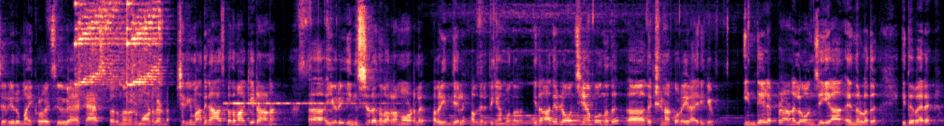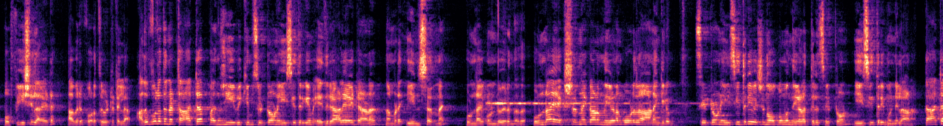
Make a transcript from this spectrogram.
ചെറിയൊരു മൈക്രോ എസ് ആയ കാസ്പർ എന്നൊരു മോഡലുണ്ട്. ശരിക്കും അതിനെ ആസ്പദമാക്കിയിട്ടാണ് ഈ ഒരു ഇൻസ്റ്റർ എന്ന് പറഞ്ഞ മോഡൽ അവർ ഇന്ത്യയിൽ അവതരിപ്പിക്കാൻ പോകുന്നത്. ഇത് ആദ്യം ലോഞ്ച് ചെയ്യാൻ പോകുന്നത് ദക്ഷിണ കൊറിയയിലായിരിക്കും. ഇന്ത്യയിൽ എപ്പോഴാണ് ലോഞ്ച് ചെയ്യുക എന്നുള്ളത് ഇതുവരെ ഒഫീഷ്യലായിട്ട് അവർ പുറത്തുവിട്ടിട്ടില്ല അതുപോലെ തന്നെ ടാറ്റ പഞ്ച് ഇവിക്കും സിട്ടോൺ ഇ സി ത്രീക്കും എതിരാളിയായിട്ടാണ് നമ്മുടെ ഇൻസറിനെ ഉണ്ടായി കൊണ്ടുവരുന്നത്. ഉണ്ടായ എക്സ്റ്ററിനേക്കാളും നീളം കൂടുതലാണെങ്കിലും സിട്രോൺ ഇ സി ത്രീ വെച്ച് നോക്കുമ്പോൾ നീളത്തിൽ സിട്രോൺ ഇ സി ത്രീ മുന്നിലാണ്. ടാറ്റ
